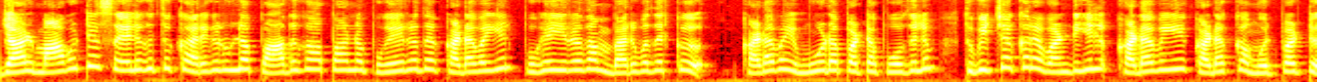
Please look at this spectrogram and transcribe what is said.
யாழ் மாவட்ட செயலகத்துக்கு அருகிலுள்ள பாதுகாப்பான புகையிரத கடவையில் புகையிரதம் வருவதற்கு கடவை மூடப்பட்ட போதிலும் துவிச்சக்கர வண்டியில் கடவையை கடக்க முற்பட்டு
